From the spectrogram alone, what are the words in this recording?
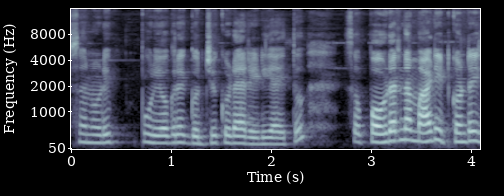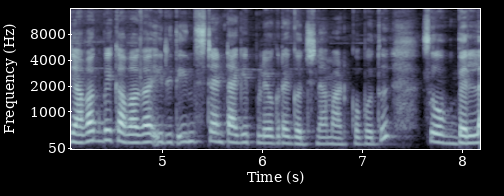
ಸೊ ನೋಡಿ, ಪುಳಿಯೋಗರೆ ಗೊಜ್ಜು ಕೂಡ ರೆಡಿ ಆಯಿತು. ಸೊ ಪೌಡರ್ನ ಮಾಡಿ ಇಟ್ಕೊಂಡ್ರೆ ಯಾವಾಗ ಬೇಕು ಅವಾಗ ಈ ರೀತಿ ಇನ್ಸ್ಟೆಂಟಾಗಿ ಪುಳಿಯೋಗರೆ ಗೊಜ್ಜನ್ನ ಮಾಡ್ಕೋಬೋದು. ಸೊ ಬೆಲ್ಲ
